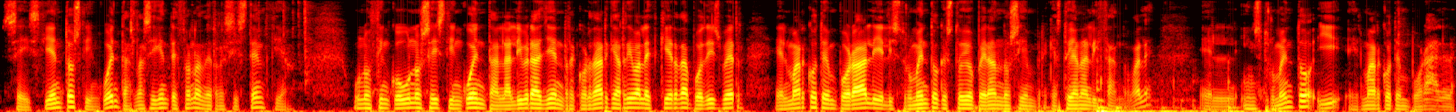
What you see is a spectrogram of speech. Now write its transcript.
650 es la siguiente zona de resistencia. 151,650 en la libra yen. Recordad que arriba a la izquierda podéis ver el marco temporal y el instrumento que estoy operando siempre, que estoy analizando, ¿vale? El instrumento y el marco temporal.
